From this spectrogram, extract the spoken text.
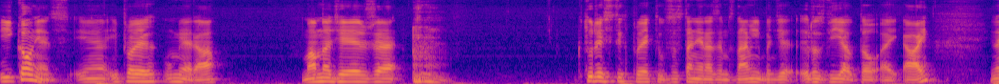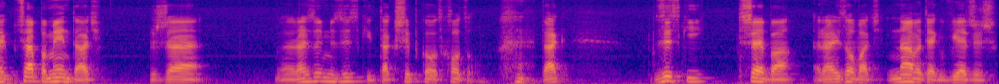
I koniec. I, I projekt umiera. Mam nadzieję, że któryś z tych projektów zostanie razem z nami, będzie rozwijał to AI. Jednak trzeba pamiętać, że realizujemy zyski, tak szybko odchodzą, tak? Zyski trzeba realizować, nawet jak wierzysz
